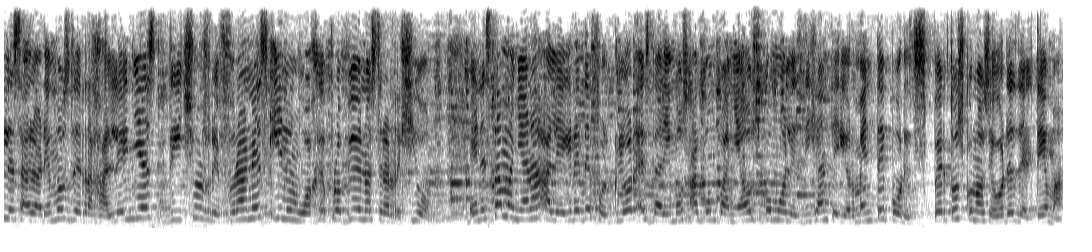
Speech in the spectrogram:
les hablaremos de rajaleñas, dichos, refranes y lenguaje propio de nuestra región. En esta mañana alegre de folclore estaremos acompañados, como les dije anteriormente, por expertos conocedores del tema,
